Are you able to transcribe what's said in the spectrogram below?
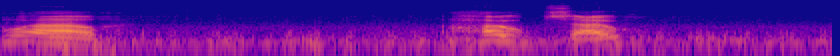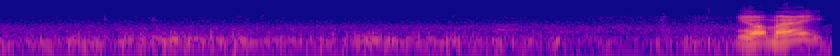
Wow. I hope so. You what, mate?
